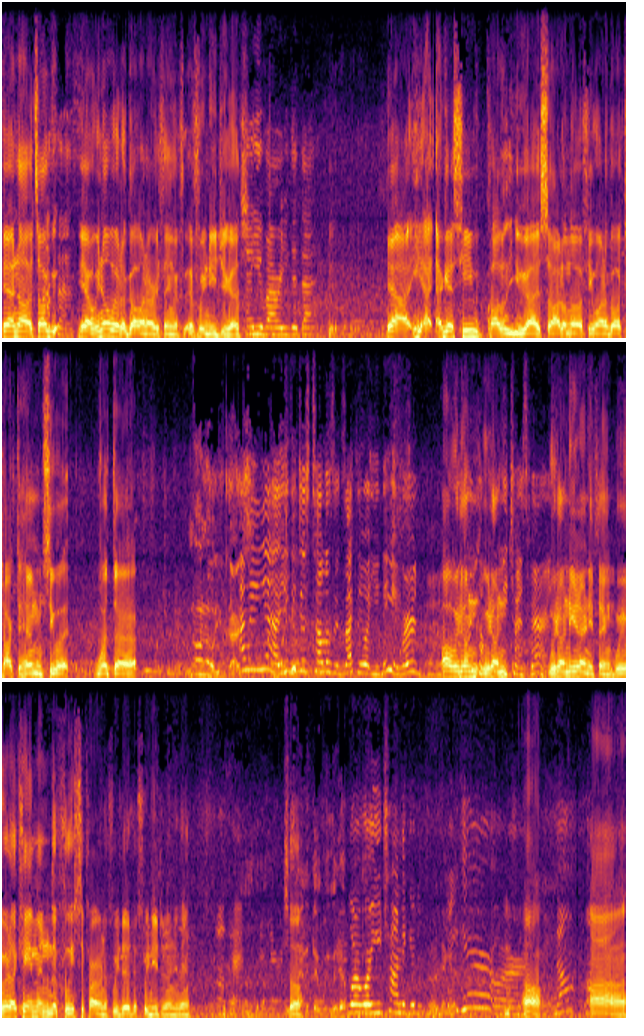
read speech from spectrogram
Yeah, no, it's all good. Yeah, we know where to go and everything if, if we need you guys. and you've already did that. Yeah, he, I I guess he called you guys, so I don't know if you want to go talk to him and see what what the. No, no, you guys. I mean, yeah, you could just tell us exactly what you need. We're Oh, we don't, we completely don't, transparent. we don't need anything. We would have came in the police department if we did, if we needed anything. Okay. So, Anything we would help Were, you were you trying to get into the state here, or Oh. no? uh,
